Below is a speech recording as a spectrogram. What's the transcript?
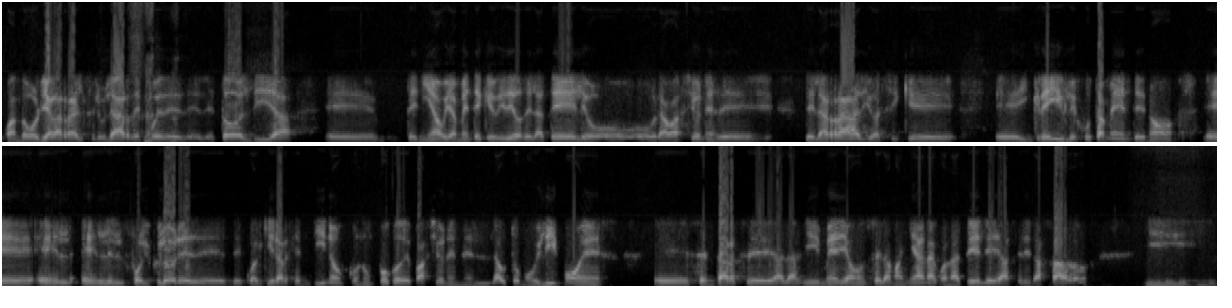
cuando volví a agarrar el celular después de, todo el día, eh, tenía obviamente que videos de la tele o, grabaciones de la radio, así que eh, increíble, justamente, ¿no? Eh, es el, el folclore de, cualquier argentino con un poco de pasión en el automovilismo, es eh, sentarse a las diez y media, once de la mañana con la tele, hacer el asado, y,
